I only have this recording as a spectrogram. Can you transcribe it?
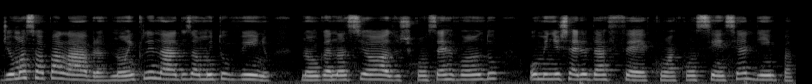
de uma só palavra, não inclinados a muito vinho, não gananciosos, conservando o ministério da fé com a consciência limpa.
